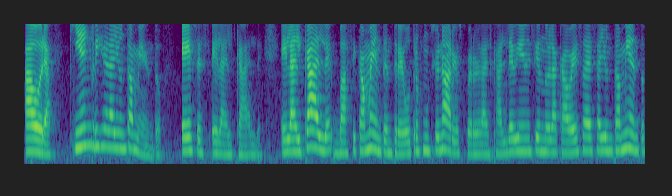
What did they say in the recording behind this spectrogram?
Ahora, ¿quién rige el ayuntamiento? Ese es el alcalde. El alcalde, básicamente, entre otros funcionarios, pero el alcalde viene siendo la cabeza de ese ayuntamiento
